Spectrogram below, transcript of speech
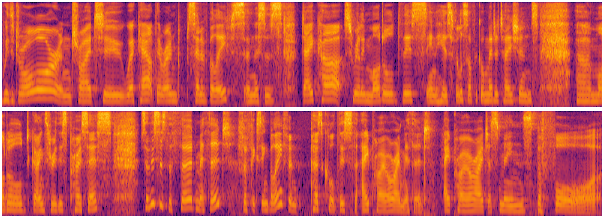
withdraw and try to work out their own set of beliefs. And this is Descartes really modelled this in his philosophical meditations, uh, modelled going through this process. So this is the third method for fixing belief, and Peirce called this the a priori method. A priori just means before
